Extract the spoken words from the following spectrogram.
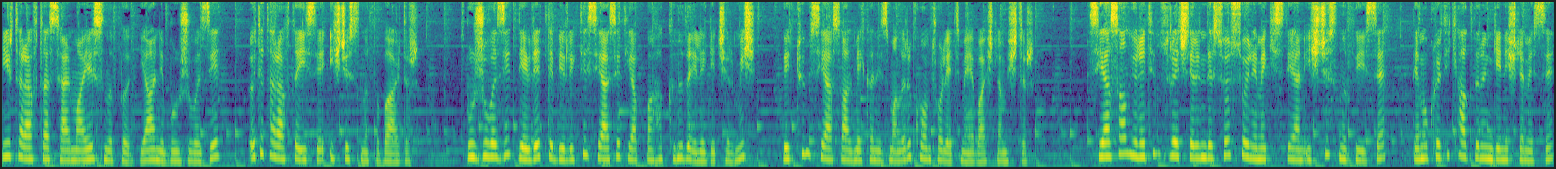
Bir tarafta sermaye sınıfı yani burjuvazi, öte tarafta ise işçi sınıfı vardır. Burjuvazi devletle birlikte siyaset yapma hakkını da ele geçirmiş ve tüm siyasal mekanizmaları kontrol etmeye başlamıştır. Siyasal yönetim süreçlerinde söz söylemek isteyen işçi sınıfı ise demokratik hakların genişlemesi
